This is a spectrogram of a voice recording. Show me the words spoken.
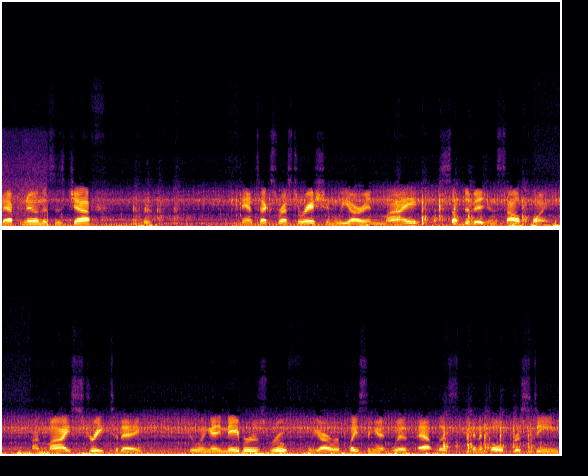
Good afternoon, this is Jeff with Advantex Restoration. We are in my subdivision, South Point, on my street today, doing a neighbor's roof. We are replacing it with Atlas Pinnacle Pristine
